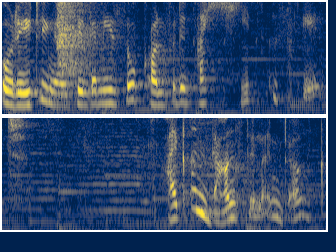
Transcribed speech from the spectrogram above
orating, I think, and he's so confident. I hate the stage. I can't dance till I'm drunk.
